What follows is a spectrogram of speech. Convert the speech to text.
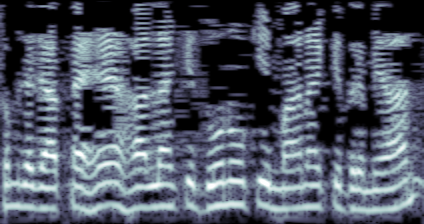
سمجھا جاتا ہے، حالانکہ دونوں کے معنی کے درمیان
